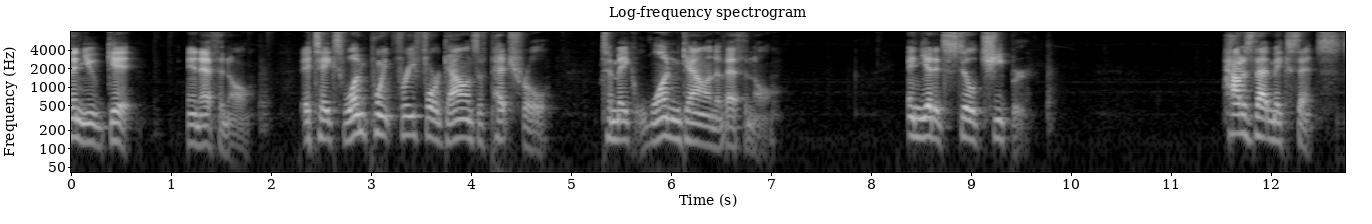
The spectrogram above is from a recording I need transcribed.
than you get in ethanol. It takes 1.34 gallons of petrol to make one gallon of ethanol. And yet it's still cheaper. How does that make sense?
